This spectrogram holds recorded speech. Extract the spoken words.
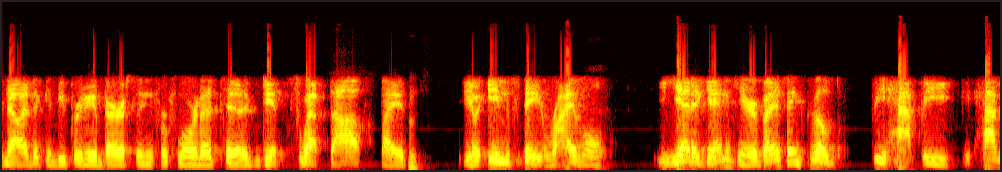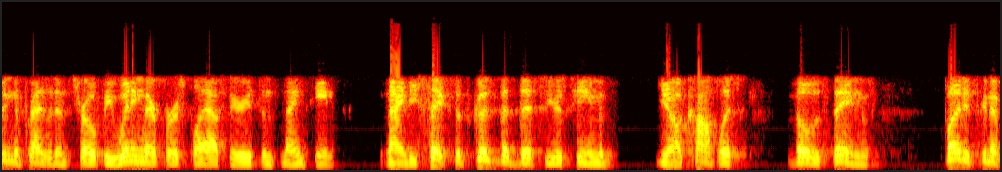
Now I think it'd be pretty embarrassing for Florida to get swept off by its hmm. you know in-state rival yet again here. But I think they'll be happy having the President's Trophy, winning their first playoff series since 1996. It's good that this year's team, you know, accomplished those things, but it's going to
